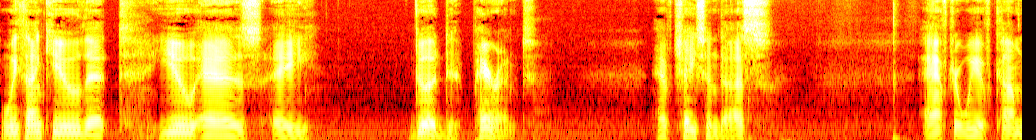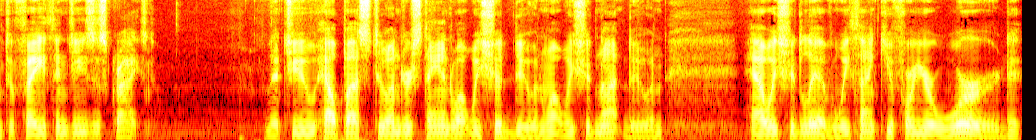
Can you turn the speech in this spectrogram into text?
We thank you that you, as a good parent, have chastened us after we have come to faith in Jesus Christ. That you help us to understand what we should do and what we should not do and how we should live. And we thank you for your word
